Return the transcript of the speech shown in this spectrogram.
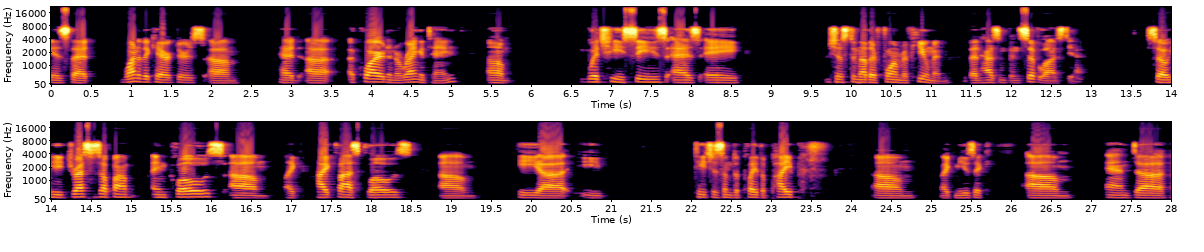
is that one of the characters um, had uh, acquired an orangutan, um, which he sees as a just another form of human that hasn't been civilized yet. So he dresses up um, in clothes, um, like high class clothes. Um, he uh, he teaches him to play the pipe, um, like music, um, and uh,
